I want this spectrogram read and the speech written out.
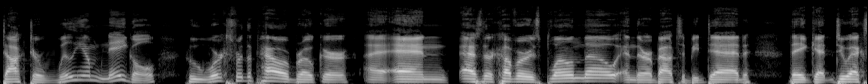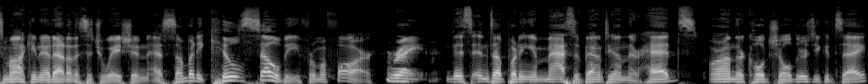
Dr. William Nagel, who works for the power broker. Uh, and as their cover is blown, though, and they're about to be dead, they get Duex Machina out of the situation as somebody kills Selby from afar. Right. This ends up putting a massive bounty on their heads, or on their cold shoulders, you could say.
